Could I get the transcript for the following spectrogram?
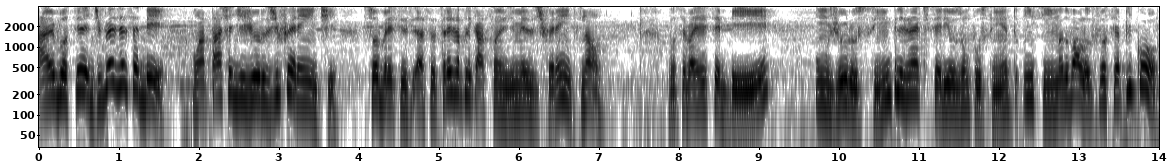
Aí você, de vez receber uma taxa de juros diferente sobre esses, essas três aplicações em meses diferentes, não. Você vai receber um juro simples, né, que seria os 1%, em cima do valor que você aplicou.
